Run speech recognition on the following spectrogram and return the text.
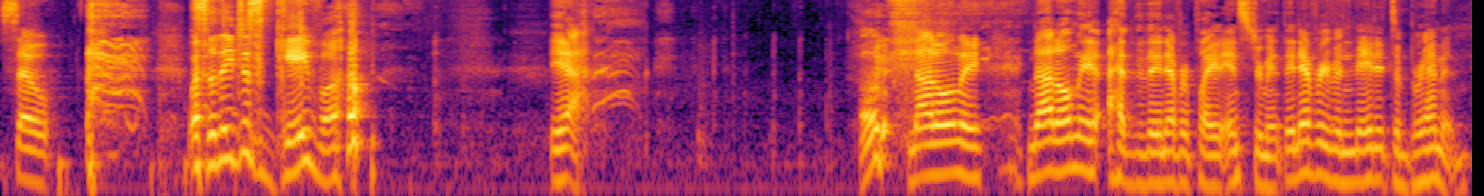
So, so they just gave up? yeah. Okay. Not only not only had they never played an instrument, they never even made it to Bremen.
